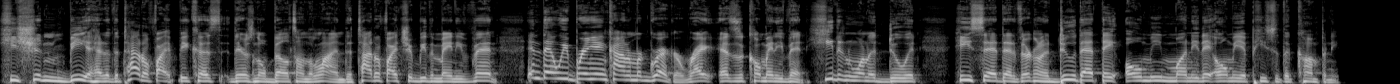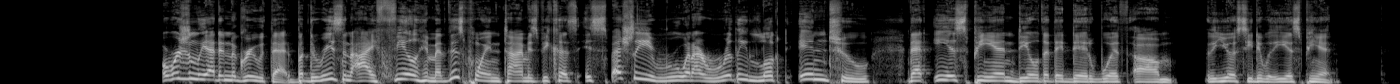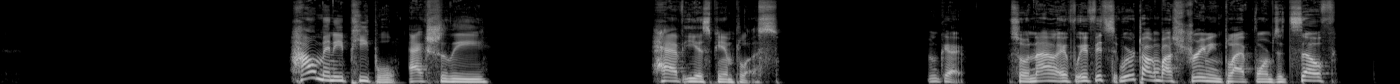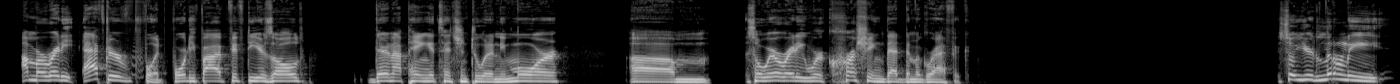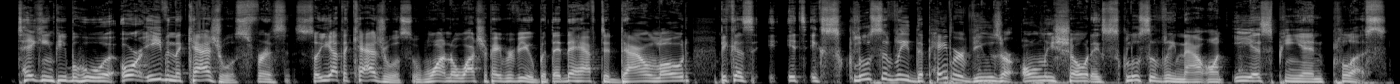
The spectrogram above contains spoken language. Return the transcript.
he shouldn't be ahead of the title fight because there's no belt on the line. The title fight should be the main event. And then we bring in Conor McGregor, right, as a co main event. He didn't want to do it. He said that if they're going to do that, they owe me money, they owe me a piece of the company. Originally, I didn't agree with that, but the reason I feel him at this point in time is because, especially when I really looked into that ESPN deal that they did with um, the UFC did with ESPN. How many people actually have ESPN Plus? Okay, so now if if it's we were talking about streaming platforms itself, I'm already after what 45, 50 years old they're not paying attention to it anymore. Um, so we're already we're crushing that demographic. So you're literally taking people who, would, or even the casuals, for instance. So you got the casuals wanting to watch a pay per view, but then they have to download because it's exclusively the pay per views are only showed exclusively now on ESPN Plus.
